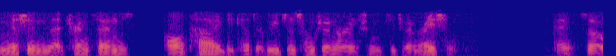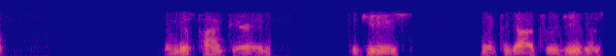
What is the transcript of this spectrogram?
a mission that transcends all time because it reaches from generation to generation. Okay, so in this time period, the Jews went to God through Jesus,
